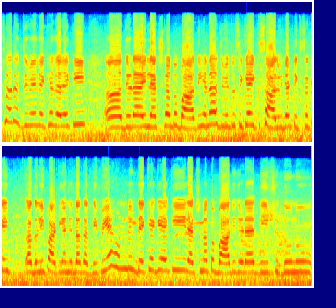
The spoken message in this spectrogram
ਬਿਲਕੁਲ ਸਰ, ਜਿਵੇਂ ਦੇਖਿਆ ਜਾ ਰਿਹਾ ਕਿ ਜਿਹੜਾ ਇਲੈਕਸ਼ਨਾਂ ਤੋਂ ਬਾਅਦ ਹੀ ਹੈ ਨਾ, ਜਿਵੇਂ ਤੁਸੀਂ ਕਿਹਾ, ਇੱਕ ਸਾਲ ਵੀ ਨਾ ਟਿਕ ਸਕੇ, ਅਗਲੀ ਪਾਰਟੀਆਂ ਜਿੱਦਾਂ ਕਰਦੀ ਪਈ ਹੈ। ਹੁਣ ਦੇਖਿਆ ਗਿਆ ਕਿ ਇਲੈਕਸ਼ਨਾਂ ਤੋਂ ਬਾਅਦ ਹੀ ਜਿਹੜਾ ਦੀਪ ਸਿੱਧੂ ਨੂੰ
